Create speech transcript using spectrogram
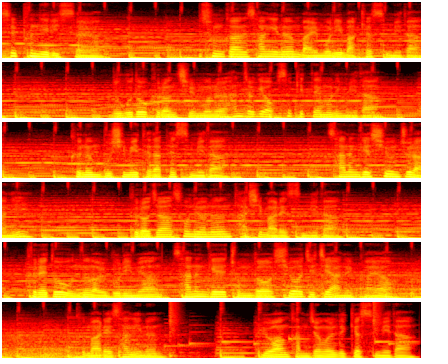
슬픈 일 있어요. 순간 상인은 말문이 막혔습니다. 누구도 그런 질문을 한 적이 없었기 때문입니다. 그는 무심히 대답했습니다. 사는 게 쉬운 줄 아니? 그러자 소녀는 다시 말했습니다. 그래도 웃는 얼굴이면 사는 게 좀 더 쉬워지지 않을까요? 그 말에 상인은 묘한 감정을 느꼈습니다.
